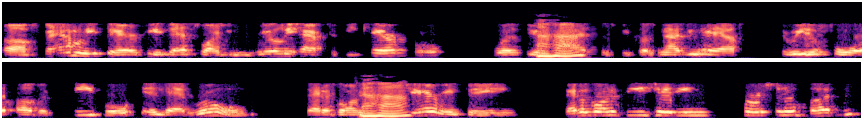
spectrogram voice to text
uh, family therapy, that's why you really have to be careful with your uh-huh. biases because now you have three or four other people in that room that are going to uh-huh. be sharing things that are going to be hitting personal buttons.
